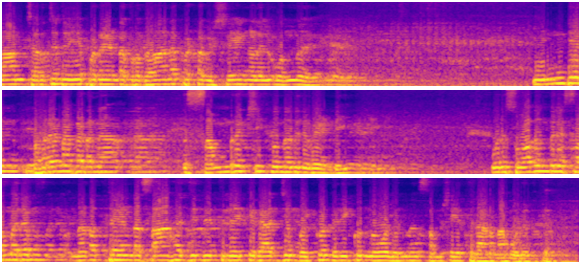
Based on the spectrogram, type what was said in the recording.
നാം ചർച്ച ചെയ്യപ്പെടേണ്ട പ്രധാനപ്പെട്ട വിഷയങ്ങളിൽ ഒന്ന് ഇന്ത്യൻ ഭരണഘടന സംരക്ഷിക്കുന്നതിന് വേണ്ടി ഒരു സ്വാതന്ത്ര്യ സമരം നടത്തേണ്ട സാഹചര്യത്തിലേക്ക് രാജ്യം പോയിക്കൊണ്ടിരിക്കുന്നു എന്ന സംശയത്തിലാണ് നാം ഓരോരുത്തരും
